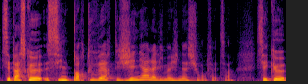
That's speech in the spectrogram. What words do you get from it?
c'est parce que c'est une porte ouverte géniale à l'imagination, en fait, ça. C'est que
